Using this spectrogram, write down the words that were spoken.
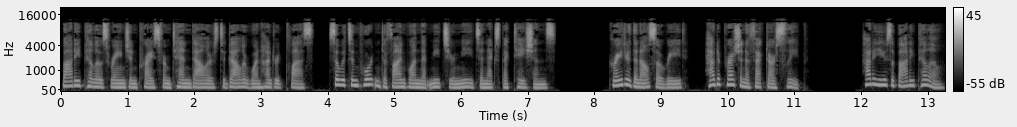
Body pillows range in price from $10 to $100 plus, so it's important to find one that meets your needs and expectations. Greater than also read How Depression Affect Our Sleep. How to use a body pillow.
